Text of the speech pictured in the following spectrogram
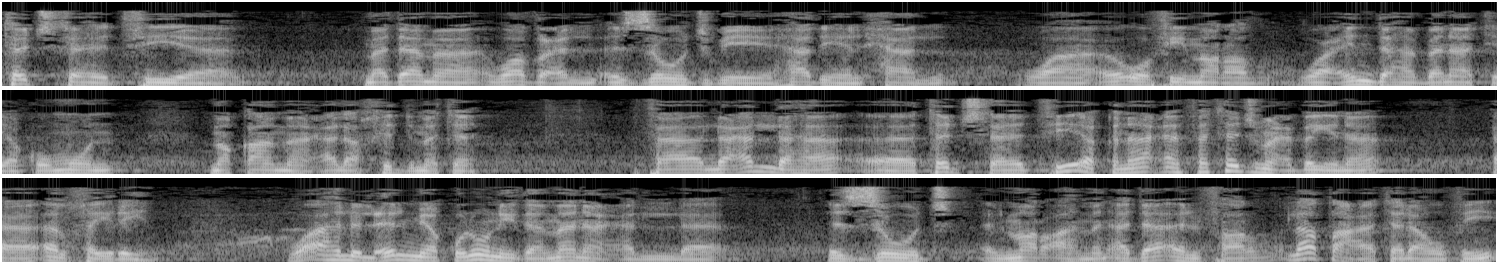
تجتهد في ما دام وضع الزوج بهذه الحال وفي مرض وعندها بنات يقومون مقامه على خدمته فلعلها آه، تجتهد في إقناعه فتجمع بين آه، الخيرين. وأهل العلم يقولون إذا منع الزوج المرأة من أداء الفرض لا طاعة له في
